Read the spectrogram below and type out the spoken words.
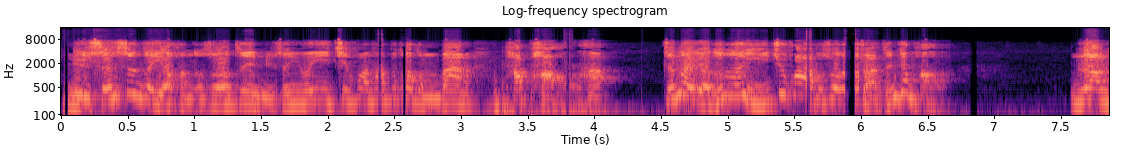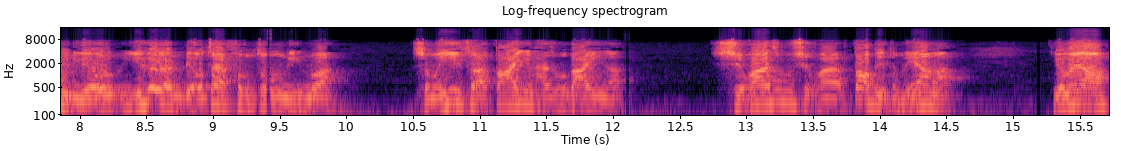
女生甚至有很多时候，这些女生因为一惊慌，她不知道怎么办，她跑了。真的，有的时候一句话不说，转身就跑了，让你留一个人留在风中凌乱，什么意思啊？答应还是不答应啊？喜欢还是不喜欢？到底怎么样啊？有没有？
